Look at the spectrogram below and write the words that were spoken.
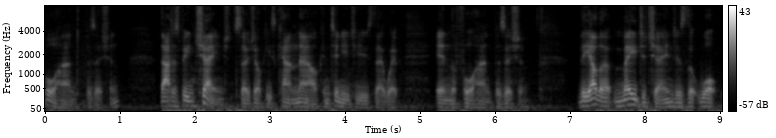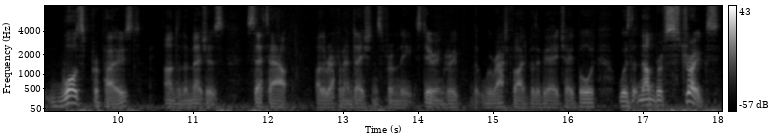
forehand position. That has been changed, so jockeys can now continue to use their whip in the forehand position. The other major change is that what was proposed under the measures set out by the recommendations from the steering group that were ratified by the BHA board was that number of strokes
